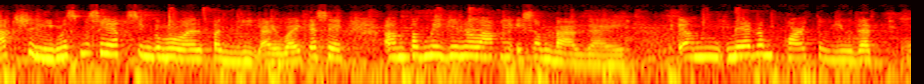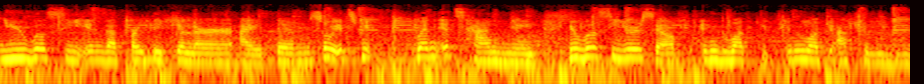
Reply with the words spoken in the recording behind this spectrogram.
Actually, mas masaya kasing gumawa ng pag-DIY kasi um, pag may ginawa kang isang bagay, um, meron part of you that you will see in that particular item. So it's when it's handmade, you will see yourself in what you, in what you actually do.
